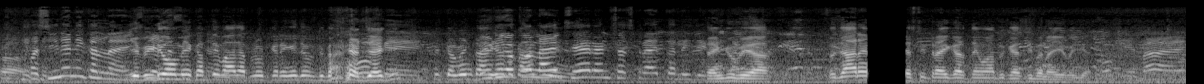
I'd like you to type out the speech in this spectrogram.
हाँ। पसीने निकल रहे हैं। ये वीडियो हम एक हफ़्ते बाद अपलोड करेंगे जब दुकान हट जाएगी। फिर कमेंट आएगा तो लाइक शेयर एंड सब्सक्राइब कर लीजिएगा। थैंक यू भैया। तो जा रहे हैं लस्सी ट्राई करते हैं वहाँ पे कैसी बनाई है भैया? ओके बाय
